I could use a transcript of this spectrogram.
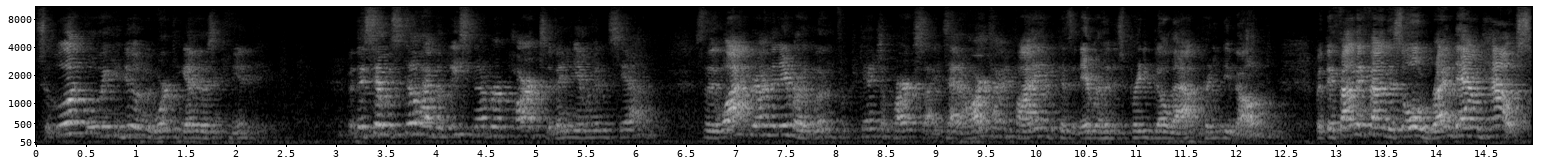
So look what we can do if we work together as a community. But they said we still have the least number of parks of any neighborhood in Seattle. So they walked around the neighborhood looking for potential park sites. Had a hard time finding them because the neighborhood is pretty built out, pretty developed. But they finally found this old rundown house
